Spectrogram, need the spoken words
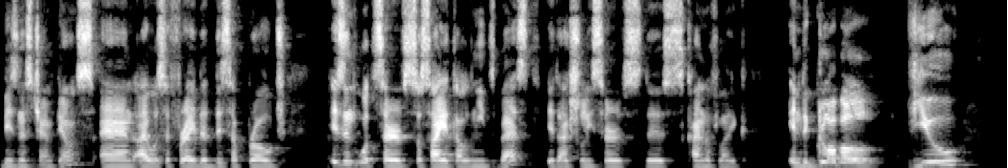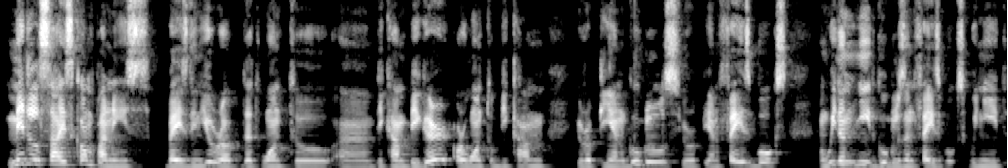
business champions. And I was afraid that this approach isn't what serves societal needs best. It actually serves this kind of like in the global view middle-sized companies based in Europe that want to uh, become bigger or want to become European Googles, European Facebooks, and we don't need Googles and Facebooks. We need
